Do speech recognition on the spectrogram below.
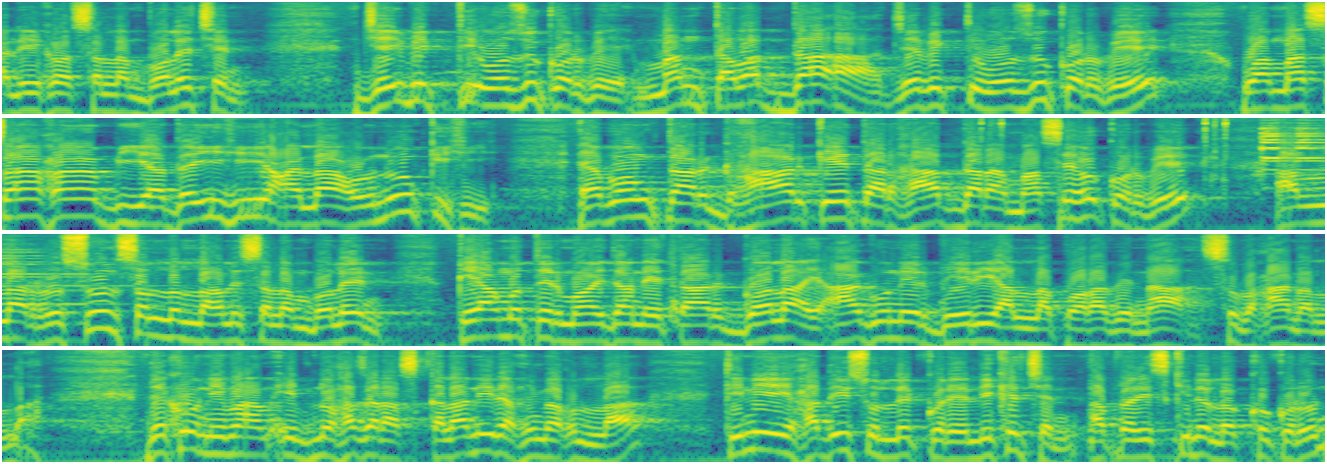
আলাইহি ওয়াসাল্লাম বলেছেন যেই ব্যক্তি ওযু করবে, মান তাওয়াদ্দা যে ব্যক্তি ওযু করবে, ওয়া মাসাহা বিয়াদাইহি আলা উনুকিহি, এবং তার ঘাড়কে তার হাত দ্বারা মাসেহ করবে আল্লাহ রসুল সাল্লাহ আলি সাল্লাম বলেন, কেয়ামতের ময়দানে তার গলায় আগুনের বেরি আল্লাহ পরাবে না। সুবহান আল্লাহ দেখুন ইমাম ইবনু হাজার আসকালানি রাহিমাহুল্লাহ, তিনি এই হাদিস উল্লেখ করে লিখেছেন, আপনার স্ক্রিনে লক্ষ্য করুন,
